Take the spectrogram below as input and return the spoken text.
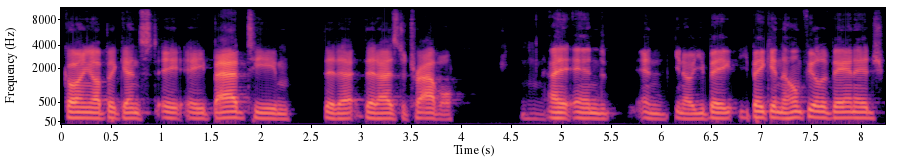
going up against a, a bad team that that has to travel, mm-hmm. I, and and you know you bake you bake in the home field advantage,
